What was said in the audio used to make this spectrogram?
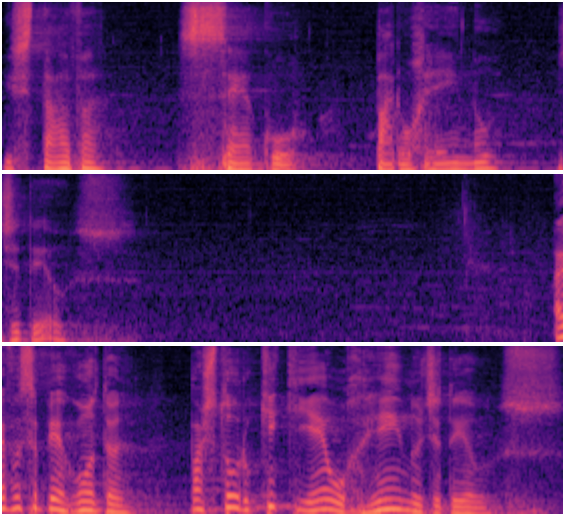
estava cego para o reino de Deus. Aí você pergunta, pastor, o que, que é o reino de Deus?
